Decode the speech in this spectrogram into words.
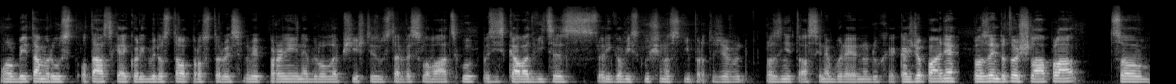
mohl by tam růst. Otázka kolik by dostal prostoru, jestli by pro něj nebylo lepší ještě zůstat ve Slovácku, získávat více z ligových zkušeností, protože v Plzni to asi nebude jednoduché. Každopádně Plzeň do toho šlápla, co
